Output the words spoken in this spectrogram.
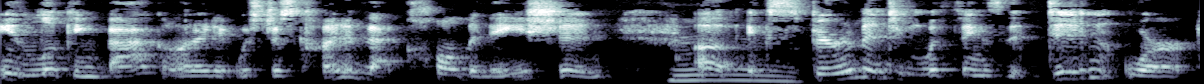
in looking back on it, it was just kind of that culmination mm. of experimenting with things that didn't work,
